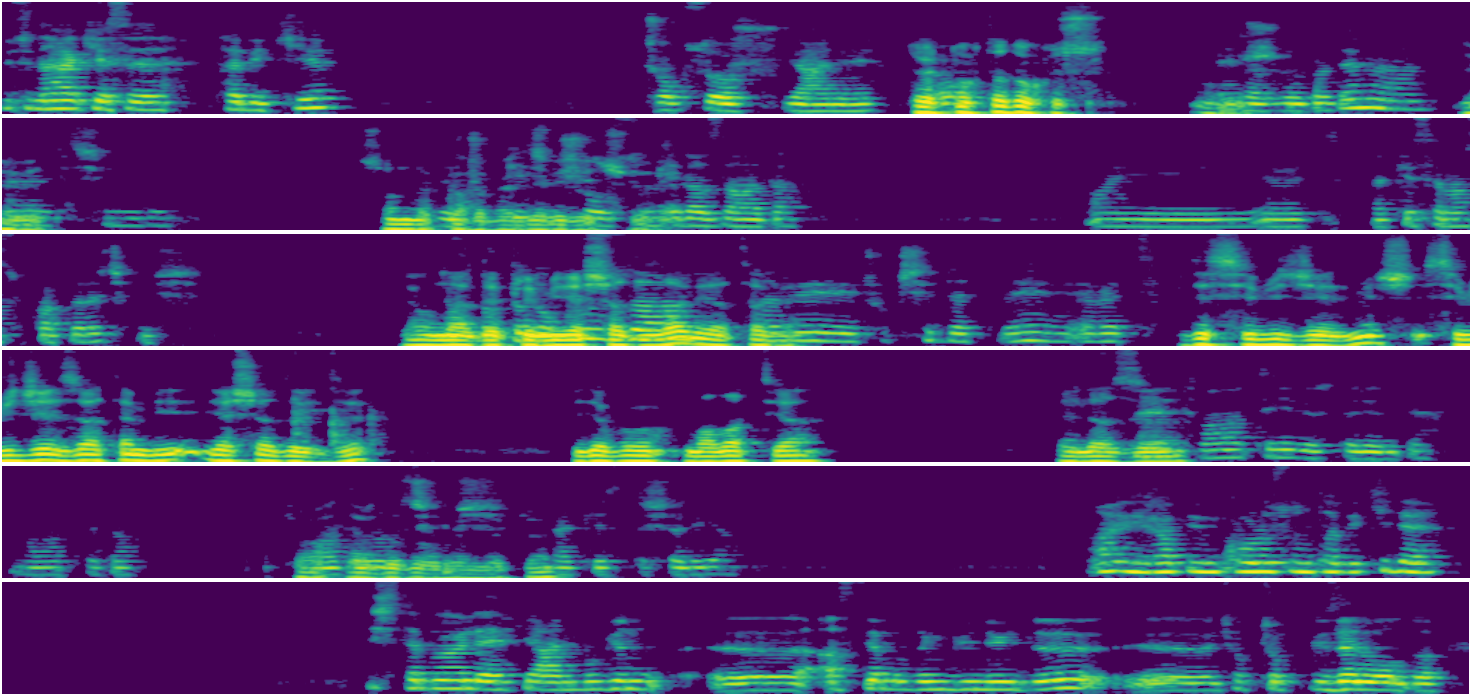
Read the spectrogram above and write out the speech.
Bütün herkese tabii ki çok zor yani. 4.9 olmuş. Elazığ'da değil mi? Evet. şimdi. Son dakika çok haberleri geçmiş olsun geçiyor. Elazığ'da. Ay evet. Herkes hemen sokaklara çıkmış. Ya onlar depremi 4.9'da yaşadılar ya tabii. Tabii çok şiddetli. Evet. Bir de Sivrice'ymiş. Sivrice zaten bir yaşadıydı. Bir de bu Malatya, Elazığ Evet Malatya'yı gösteriyor bir de. Malatya'da. Malatya'da da da çıkmış. deprem. Herkes dışarıya. Ay Rabbim korusun tabii ki de. İşte böyle yani bugün e, Asya'mızın günüydü. E, çok çok güzel oldu.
